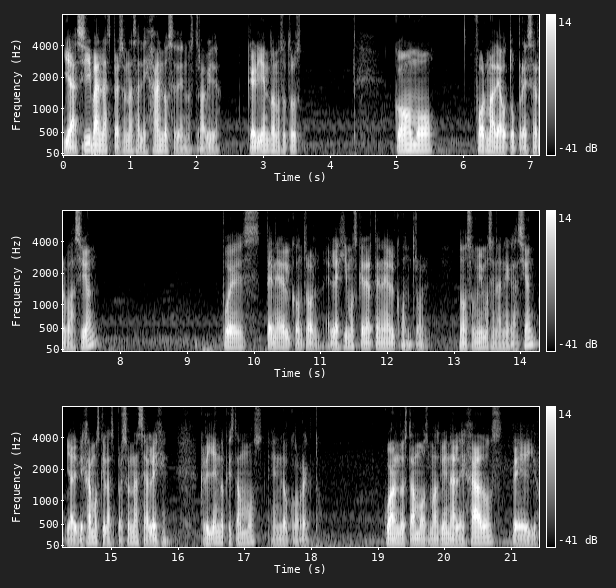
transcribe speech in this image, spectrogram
Y así van las personas alejándose de nuestra vida, queriendo nosotros como forma de autopreservación, pues tener el control. Elegimos querer tener el control nos sumimos en la negación y ahí dejamos que las personas se alejen, creyendo que estamos en lo correcto, cuando estamos más bien alejados de ello.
